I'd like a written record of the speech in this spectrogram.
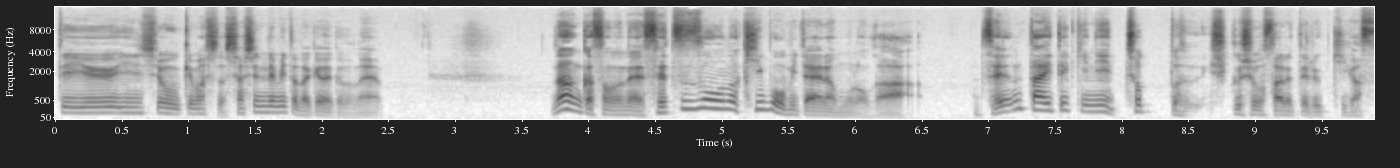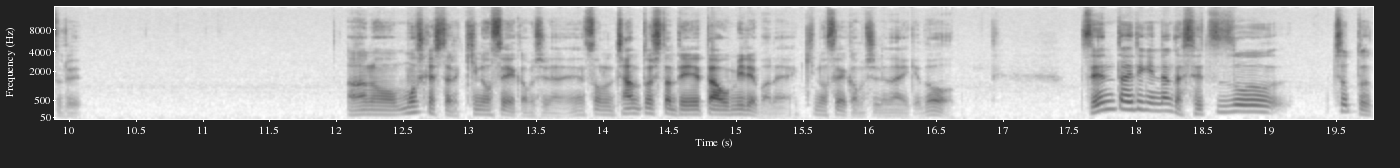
ていう印象を受けました。写真で見ただけだけどね。なんかそのね雪像の規模みたいなものが全体的にちょっと縮小されてる気がする。あのもしかしたら気のせいかもしれないね。そのちゃんとしたデータを見ればね気のせいかもしれないけど全体的になんか雪像ちょっと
